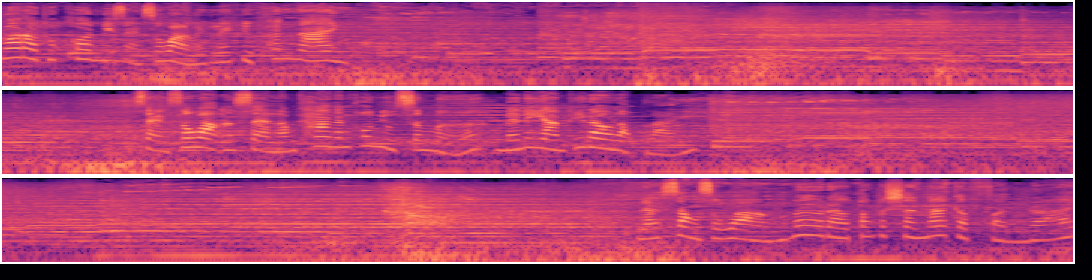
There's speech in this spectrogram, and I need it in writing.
ว่าเราทุกคนมีแสงสว่างเล็กๆอยู่ข้างใน แสงสว่างอันแสนล้ำค่านั้นคงอยู่เสมอ แม้ในยามที่เราหลับไหล ส่องสว่างเมื่อเราต้องเผชิญหน้ากับฝันร้าย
